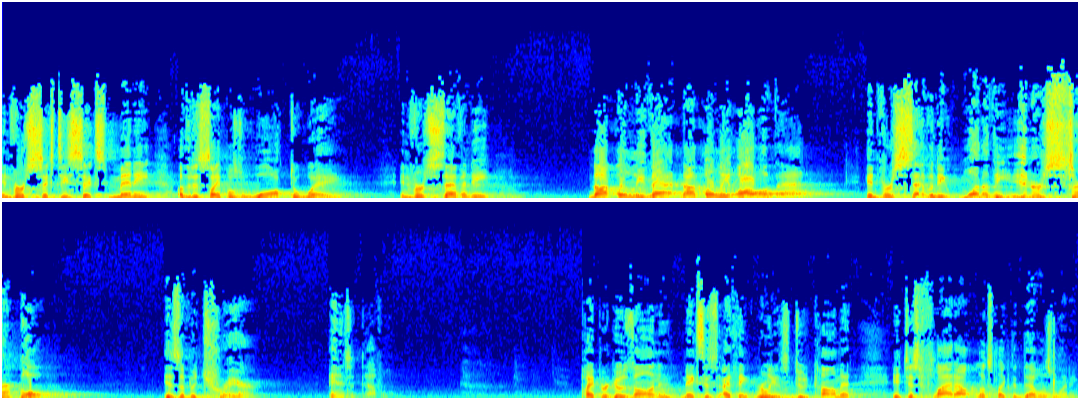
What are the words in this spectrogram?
In verse 66, many of the disciples walked away. In verse 70, not only that, not only all of that, in verse 70, one of the inner circle is a betrayer and is a devil. Piper goes on and makes this, I think, really astute comment. It just flat out looks like the devil's winning.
